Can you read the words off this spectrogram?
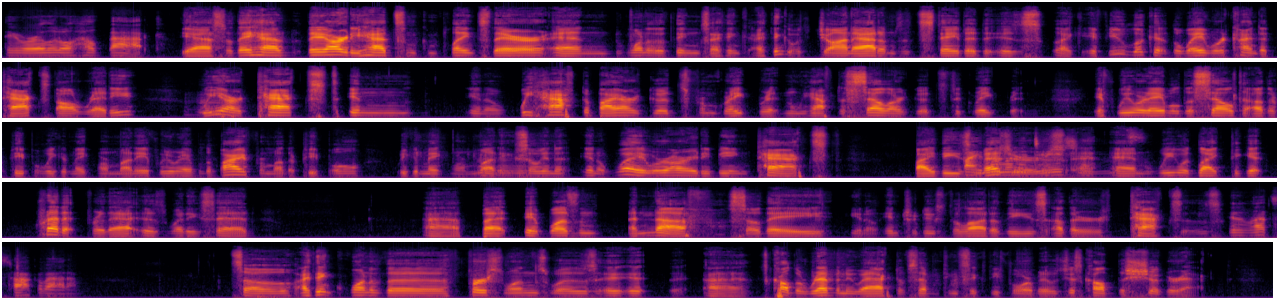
They were a little held back. Yeah, so they had they already had some complaints there, and one of the things I think I think it was John Adams that stated is like if you look at the way we're kind of taxed already, mm-hmm. we are taxed in you know we have to buy our goods from Great Britain, we have to sell our goods to Great Britain. If we were able to sell to other people, we could make more money. If we were able to buy from other people, we could make more money. Mhm. So in a, in a way, we're already being taxed by these By measures, limitations. and we would like to get credit for that, is what he said. Uh, but it wasn't enough, so they, you know, introduced a lot of these other taxes. Let's talk about them. So I think one of the first ones was it, it, uh, it's called the Revenue Act of 1764, but it was just called the Sugar Act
